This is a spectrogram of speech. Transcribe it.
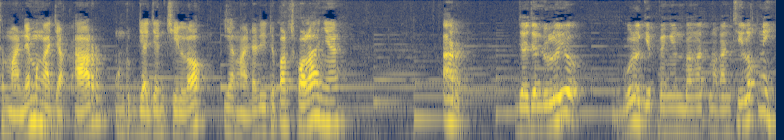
temannya mengajak Ar untuk jajan cilok yang ada di depan sekolahnya. Ar, jajan dulu yuk. Gue lagi pengen banget makan cilok nih.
